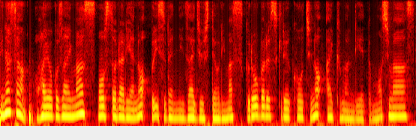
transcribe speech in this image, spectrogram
皆さん、おはようございます。オーストラリアのブリスベンに在住しております。グローバルスキルコーチのアイクマンリエと申します。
